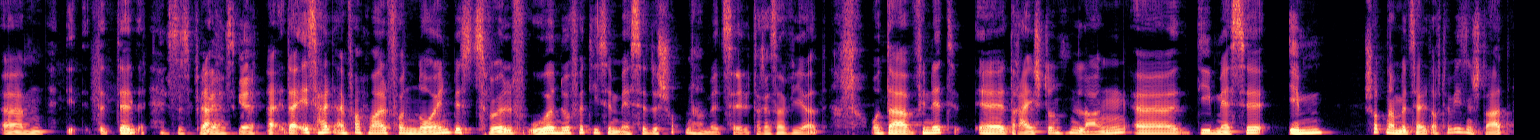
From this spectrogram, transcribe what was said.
Ähm, die, da, das ist pervers, da, da, da, ist halt einfach mal von 9 bis 12 Uhr nur für diese Messe das Schottenhammelzelt reserviert. Und da findet äh, drei Stunden lang äh, die Messe im Schottenhammelzelt auf der Wiesen statt.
